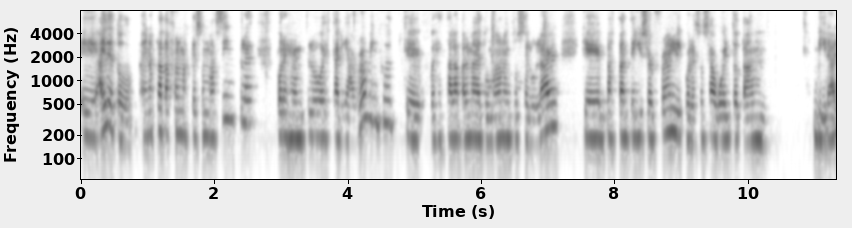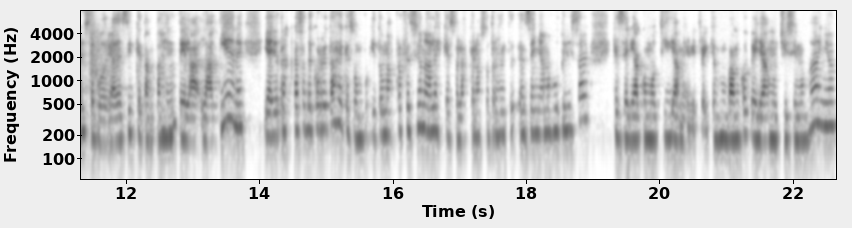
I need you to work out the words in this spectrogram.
eh, hay de todo, hay unas plataformas que son más simples, por ejemplo, estaría Robinhood, que pues está a la palma de tu mano en tu celular, que es bastante user friendly, por eso se ha vuelto tan viral, se podría decir que tanta gente la, tiene, y hay otras casas de corretaje que son un poquito más profesionales, que son las que nosotros enseñamos a utilizar, que sería como TD Ameritrade, que es un banco que lleva muchísimos años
